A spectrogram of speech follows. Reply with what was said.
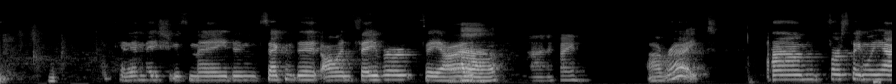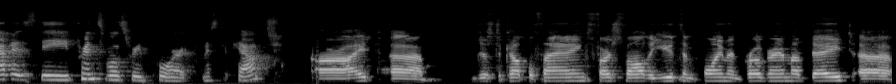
Okay, a motion was made and seconded. All in favor, say aye. Uh, Aye. All right. Um, first thing we have is the principal's report. Mr. Couch? All right, uh, just a couple things. First of all, the youth employment program update. Uh,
